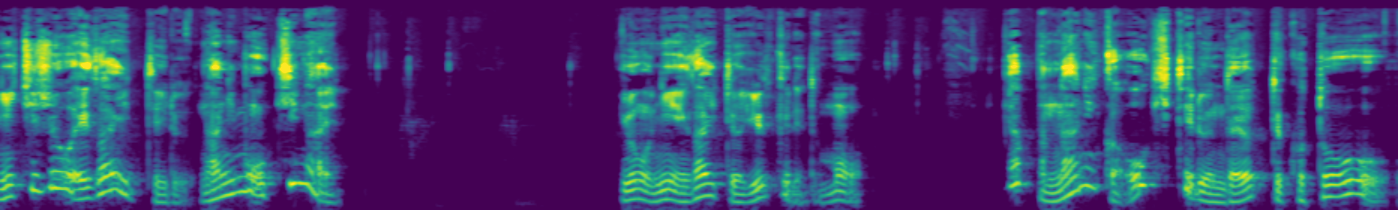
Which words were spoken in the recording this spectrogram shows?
日常を描いている、何も起きないように描いてはいるけれども、やっぱ何か起きてるんだよってことを、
